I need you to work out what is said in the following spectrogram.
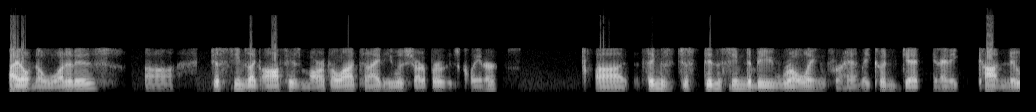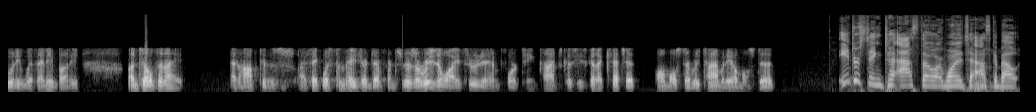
I don't know what it is. Uh, just seems like off his mark a lot tonight. He was sharper, he was cleaner. Uh, things just didn't seem to be rolling for him. He couldn't get in any continuity with anybody until tonight and Hopkins, I think, was the major difference. There's a reason why he threw to him 14 times because he's going to catch it almost every time, and he almost did. Interesting to ask, though. I wanted to ask mm-hmm. about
